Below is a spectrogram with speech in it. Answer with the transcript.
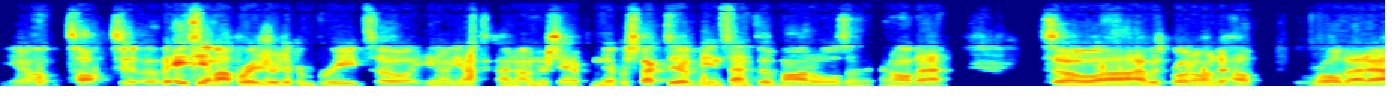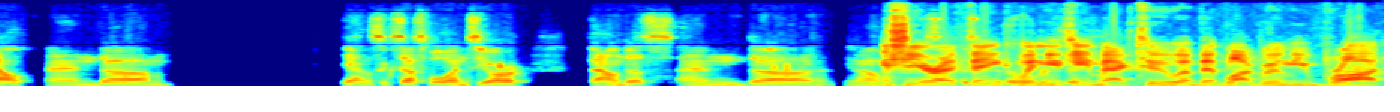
you know, talk to. But ATM operators are a different breed. So, you know, you have to kind of understand it from their perspective, the incentive models and, and all that. So uh, I was brought on to help roll that out. And um, yeah, successful. NCR found us and, uh, you know. Next year, I think, when you came back to uh, BitBlock Boom, you brought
